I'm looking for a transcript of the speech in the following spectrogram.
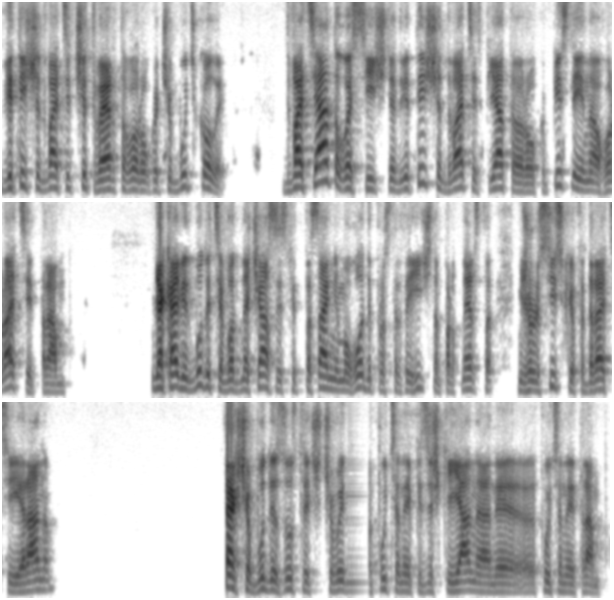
2024 року чи будь-коли. 20 січня 2025 року, після інаугурації Трампа, яка відбудеться водночас із підписанням угоди про стратегічне партнерство між Російською Федерацією і Іраном. Так що буде зустріч, очевидно, Путіна і Пізишкіяна, а не Путіна і Трампа.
